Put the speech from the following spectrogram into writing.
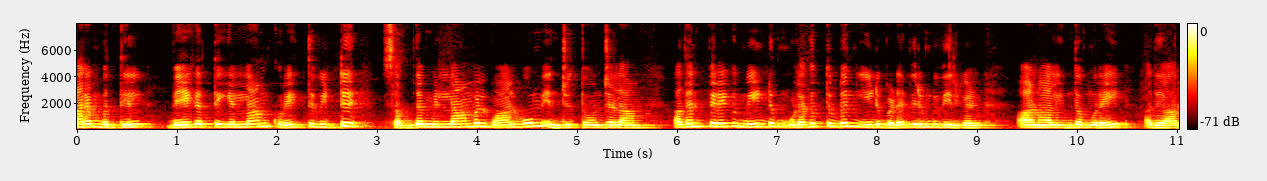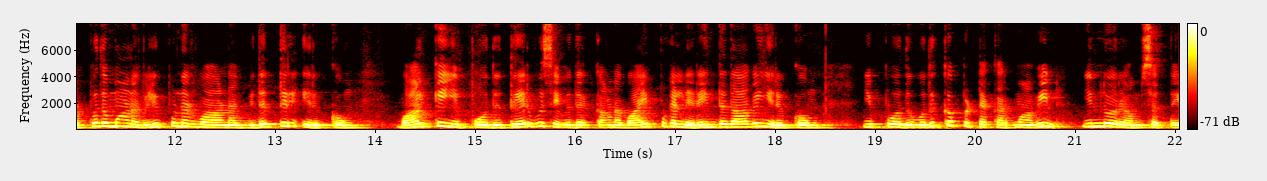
ஆரம்பத்தில் வேகத்தை எல்லாம் குறைத்துவிட்டு சப்தமில்லாமல் வாழ்வோம் என்று தோன்றலாம். அதன் பிறகு மீண்டும் உலகத்துடன் ஈடுபட விரும்புவீர்கள். ஆனால் இந்த முறை அது அற்புதமான விழிப்புணர்வான விதத்தில் இருக்கும். வாழ்க்கை இப்போது தேர்வு செய்வதற்கான வாய்ப்புகள் நிறைந்ததாக இருக்கும். இப்போது ஒதுக்கப்பட்ட கர்மாவின் இன்னொரு அம்சத்தை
